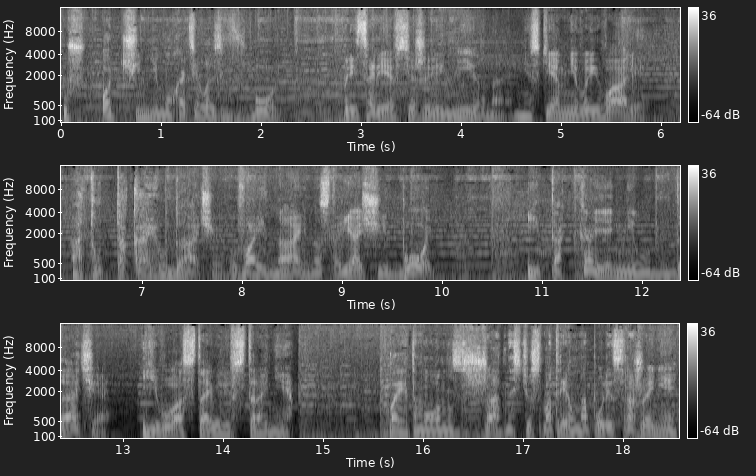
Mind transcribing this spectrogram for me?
Уж очень ему хотелось в бой. При царе все жили мирно, ни с кем не воевали. А тут такая удача, война и настоящий бой — и такая неудача. Его оставили в стороне. Поэтому он с жадностью смотрел на поле сражения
